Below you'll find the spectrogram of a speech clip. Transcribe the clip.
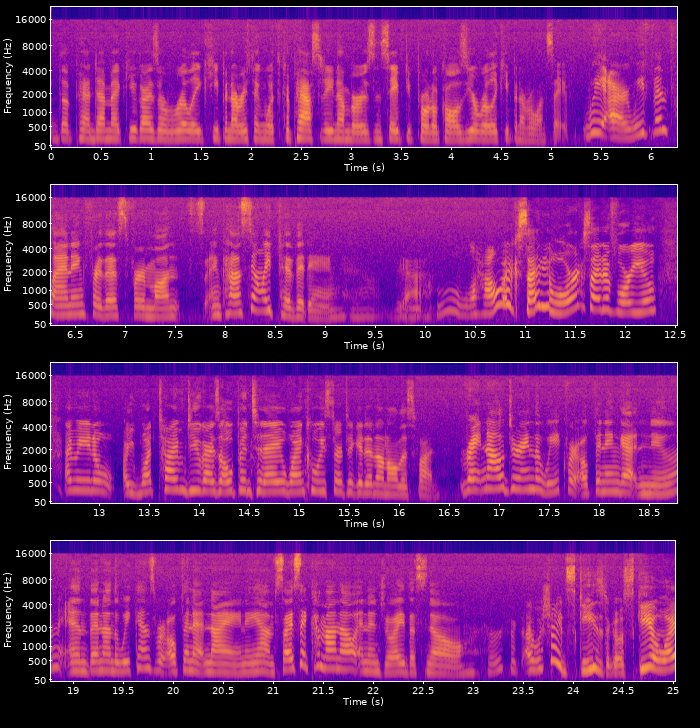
the pandemic, you guys are really keeping everything with capacity numbers and safety protocols. You're really keeping everyone safe. We are. We've been planning for this for months and constantly pivoting. Yeah yeah. Cool. Well, how exciting. Well, we're excited for you. I mean, uh, what time do you guys open today? When can we start to get in on all this fun? Right now during the week we're opening at noon and then on the weekends we're open at 9 a.m. So I say come on out and enjoy the snow. Perfect. I wish I had skis to go ski away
